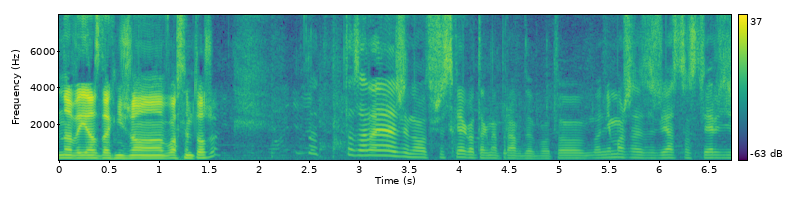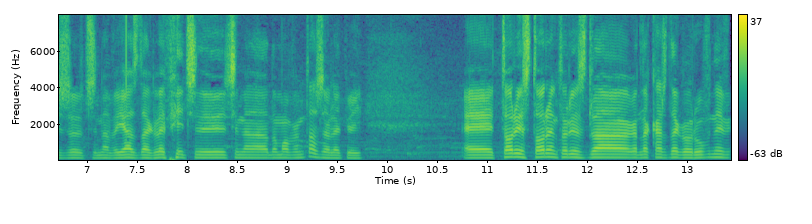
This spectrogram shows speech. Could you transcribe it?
na wyjazdach niż na własnym torze? To zależy no, od wszystkiego tak naprawdę, bo to no, nie można też jasno stwierdzić, że czy na wyjazdach lepiej, czy, czy na domowym torze lepiej. E, tor jest torem, tor jest dla, dla każdego równy.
